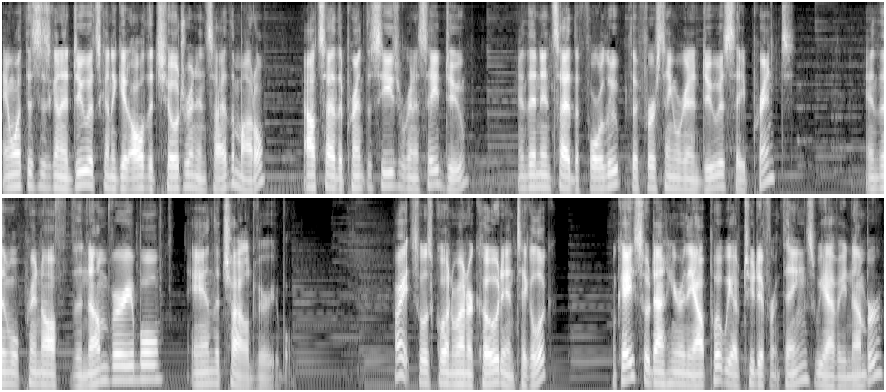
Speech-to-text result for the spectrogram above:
And what this is going to do, it's going to get all the children inside the model. Outside the parentheses, we're going to say do. And then inside the for loop, the first thing we're going to do is say print. And then we'll print off the num variable and the child variable. All right, so let's go ahead and run our code and take a look. Okay, so down here in the output, we have two different things. We have a number,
